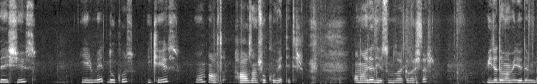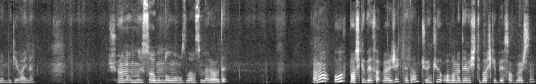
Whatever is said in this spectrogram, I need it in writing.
500 29 216 Hafızam çok kuvvetlidir. Onayla diyorsunuz arkadaşlar. Video devam ediyor değil mi? Ben bakayım aynen. Şu an onun hesabında olmamız lazım herhalde. Ama o başka bir hesap verecek. Neden? Çünkü o bana demişti başka bir hesap versin.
